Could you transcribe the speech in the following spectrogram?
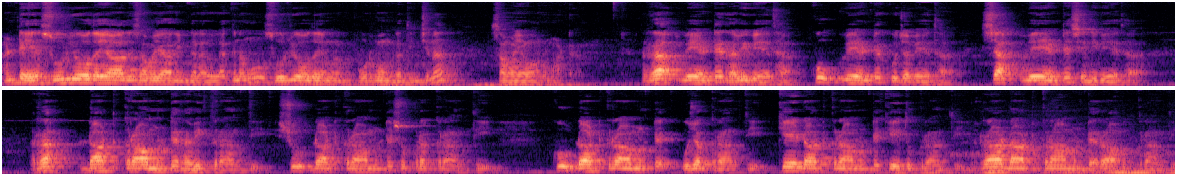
అంటే సూర్యోదయాది సమయానికి గల లగ్నము సూర్యోదయమునకు పూర్వం గతించిన సమయం అనమాట ర వే అంటే రవివేధ కు వే అంటే కుజవేధ శ వే అంటే శనివేధ. ర డాట్ క్రామ్ అంటే రవిక్రాంతి షు డాట్ క్రామ్ అంటే శుక్రక్రాంతి కు డాట్ క్రామ్ అంటే కుజక్రాంతి కే డాట్ క్రామ్ అంటే కేతుక్రాంతి రా డాట్ క్రామ్ అంటే రాహుక్రాంతి.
